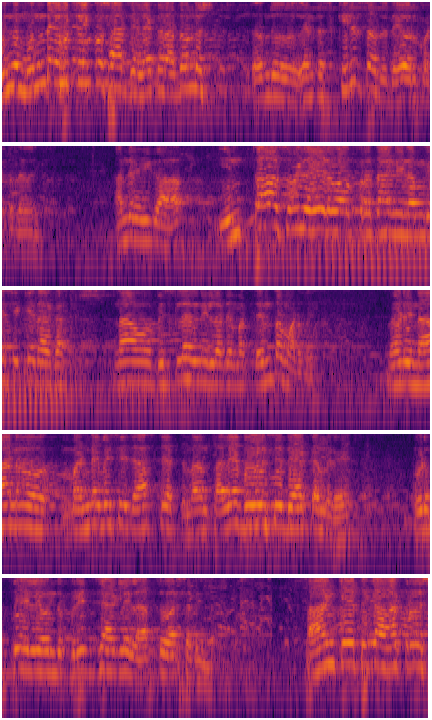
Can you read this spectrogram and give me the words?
ಇನ್ನು ಮುಂದೆ ಹುಟ್ಟಲಿಕ್ಕೂ ಸಾಧ್ಯ ಇಲ್ಲ. ಯಾಕಂದ್ರೆ ಅದೊಂದು ಒಂದು ಎಂತ ಸ್ಕಿಲ್ಸ್ ಅದು ದೇವರು ಕೊಟ್ಟದವರಿಗೆ. ಅಂದ್ರೆ ಈಗ ಇಂಥ ಸುಳ್ಳು ಹೇಳುವ ಪ್ರಧಾನಿ ನಮ್ಗೆ ಸಿಕ್ಕಿದಾಗ ನಾವು ಬಿಸಿಲಲ್ಲಿ ನಿಲ್ಲದೆ ಮತ್ತೆ ಎಂತ ಮಾಡ್ಬೇಕು? ನೋಡಿ, ನಾನು ಮಂಡೆ ಬಿಸಿ ಜಾಸ್ತಿ ಆಗ್ತದೆ. ನಾನು ತಲೆ ಬೋಳಿಸಿದ್ದು ಯಾಕಂದ್ರೆ ಉಡುಪಿಯಲ್ಲಿ ಒಂದು ಬ್ರಿಡ್ಜ್ ಆಗ್ಲಿಲ್ಲ ಹತ್ತು ವರ್ಷದಿಂದ. ಸಾಂಕೇತಿಕ ಆಕ್ರೋಶ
